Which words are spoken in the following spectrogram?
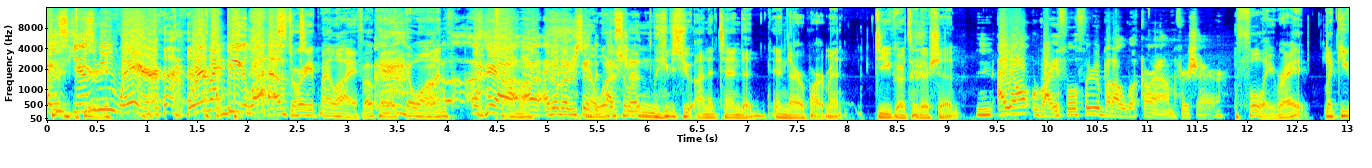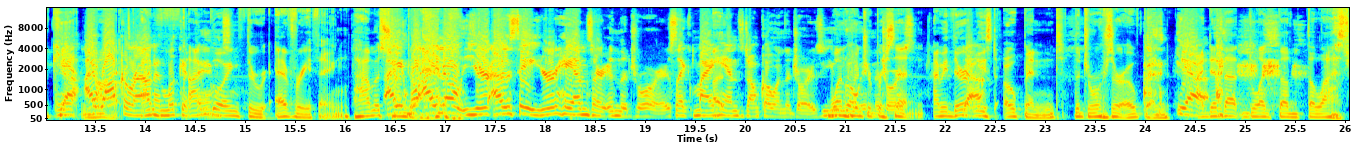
Excuse me, where? Where am I being left? Story of my life. Okay, go on. yeah, I, I don't understand No, the what if someone leaves you unattended in their apartment? Do you go through their shit I don't rifle through, but I'll look around for sure. fully? Right? Like you can't. I not. walk around I'm- and look at I'm things. going through everything. How much I, well, I know your. I would say your hands are in the drawers. Like my hands don't go in the drawers. Uh, One hundred percent. I mean, they're Yeah. at least opened. The drawers are open. Yeah. I did that like the the last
